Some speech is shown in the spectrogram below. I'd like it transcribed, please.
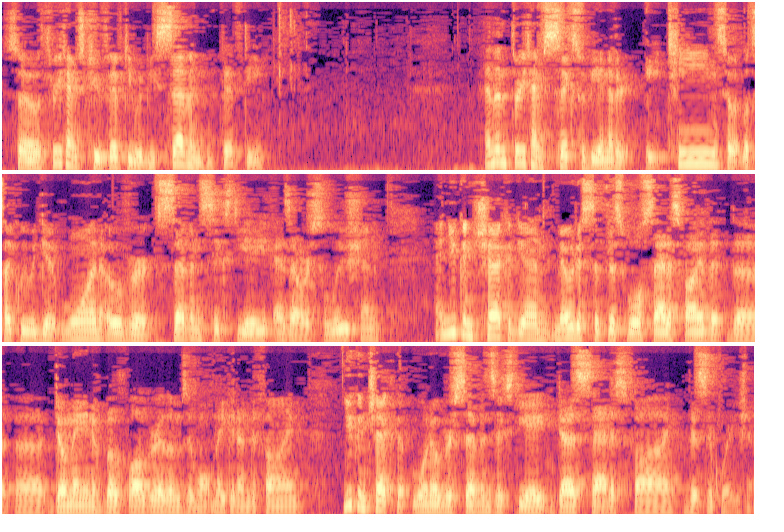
So 3 times 250 would be 750. And then 3 times 6 would be another 18, so it looks like we would get 1 over 768 as our solution. And you can check again, notice that this will satisfy the, the uh, domain of both logarithms, it won't make it undefined. You can check that 1 over 768 does satisfy this equation.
